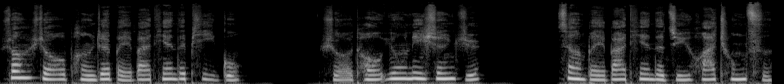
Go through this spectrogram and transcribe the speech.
双手捧着北八天的屁股，舌头用力伸直。向北八天的菊花冲刺，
